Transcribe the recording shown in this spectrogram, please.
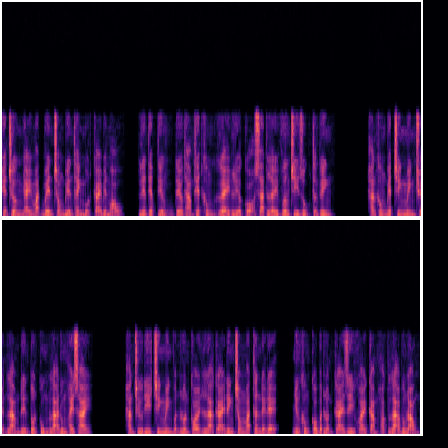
hiện trường nháy mắt bên trong biến thành một cái biển máu, liên tiếp tiếng kêu thảm thiết không gãy lịa cọ sát lấy vương chi dục thần kinh. Hắn không biết chính mình chuyện làm đến tột cùng là đúng hay sai hắn trừ đi chính mình vẫn luôn coi là cái đinh trong mắt thân đệ đệ, nhưng không có bất luận cái gì khoái cảm hoặc là bưng lòng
